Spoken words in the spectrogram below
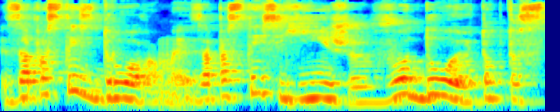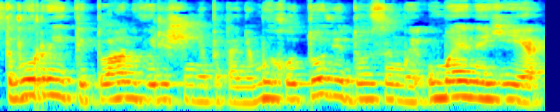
Запастись дровами, запастись їжею, водою, тобто створити план вирішення питання. Ми готові до зими. У мене є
